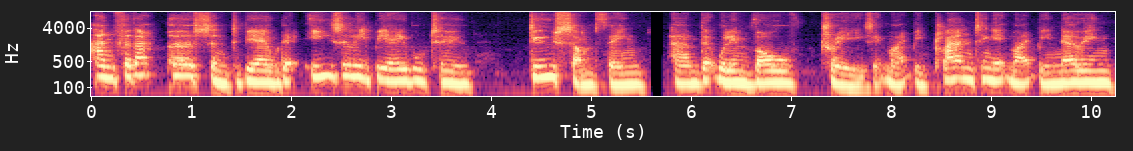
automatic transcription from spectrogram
And for that person to be able to easily be able to do something um, that will involve trees. It might be planting, it might be knowing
